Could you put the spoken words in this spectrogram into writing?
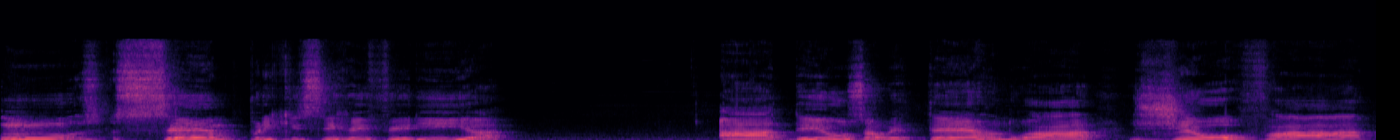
Um, sempre que se referia a Deus, ao Eterno, a Jeová,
